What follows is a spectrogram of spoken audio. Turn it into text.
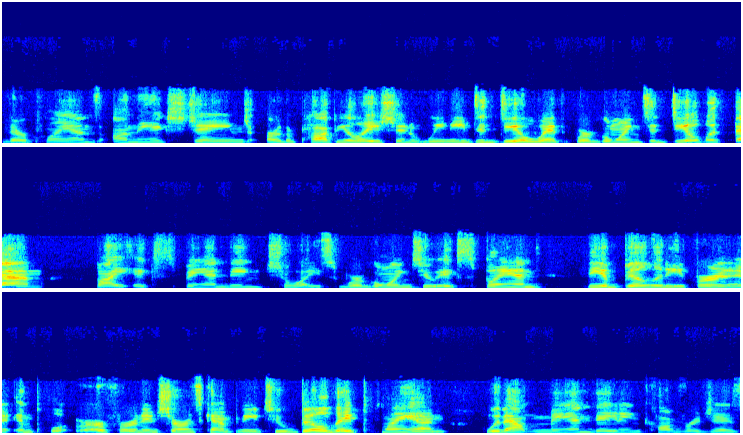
their plans on the exchange are the population we need to deal with. We're going to deal with them by expanding choice. We're going to expand the ability for an empl- or for an insurance company to build a plan without mandating coverages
